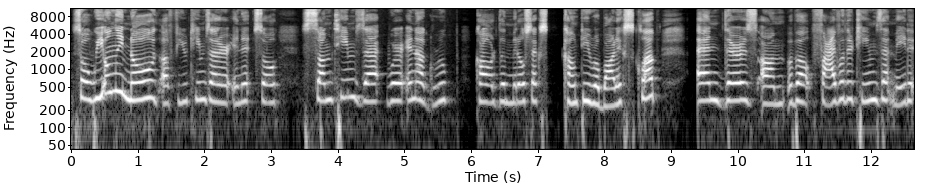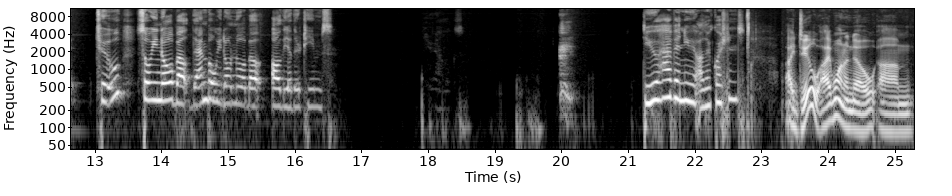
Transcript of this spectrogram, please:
so we only know a few teams that are in it. So, some teams that we're in a group called the Middlesex County Robotics Club, and there's um, about five other teams that made it too. So we know about them, but we don't know about all the other teams. Do you have any other questions? I do. I want to know um,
